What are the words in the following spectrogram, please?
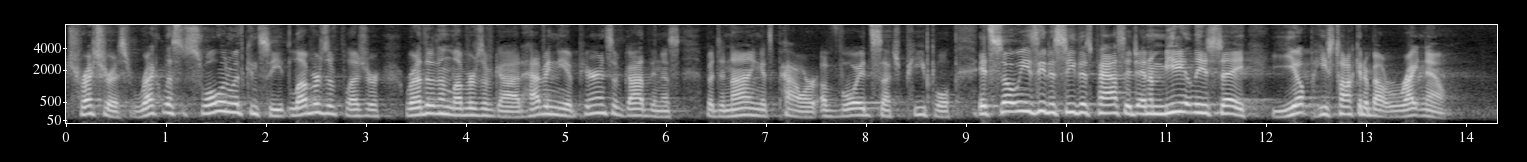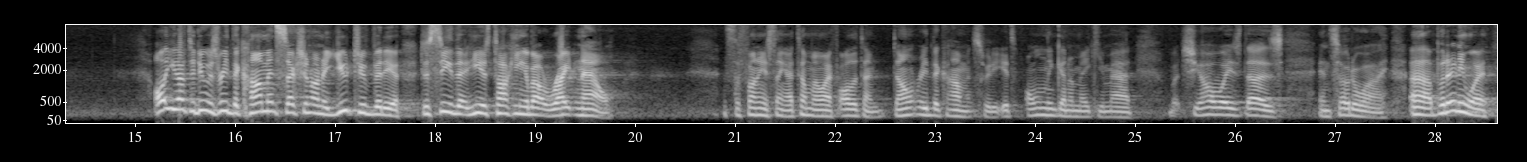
treacherous, reckless, swollen with conceit, lovers of pleasure rather than lovers of God, having the appearance of godliness but denying its power. Avoid such people. It's so easy to see this passage and immediately say, Yep, he's talking about right now. All you have to do is read the comments section on a YouTube video to see that he is talking about right now. It's the funniest thing. I tell my wife all the time don't read the comments, sweetie. It's only going to make you mad. But she always does, and so do I. Uh, but anyway,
